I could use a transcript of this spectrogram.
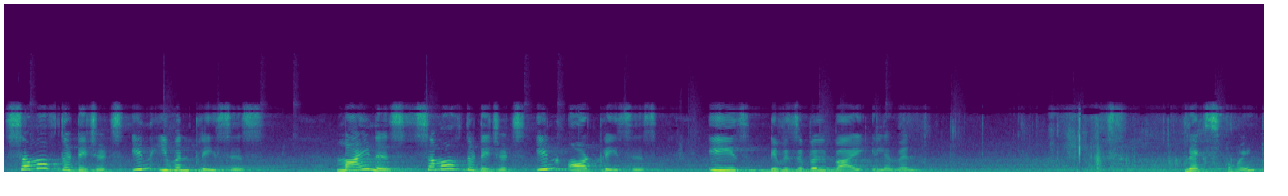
sum of the digits in even places minus sum of the digits in odd places is divisible by 11. Next point.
